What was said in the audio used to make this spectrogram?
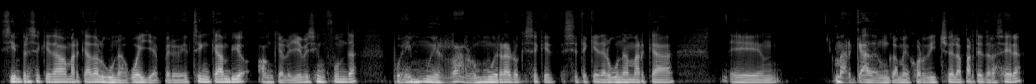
siempre se quedaba marcado alguna huella, pero este, en cambio, aunque lo lleves sin funda, pues es muy raro, es muy raro que se, se te quede alguna marca eh, marcada, nunca mejor dicho, en la parte trasera,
